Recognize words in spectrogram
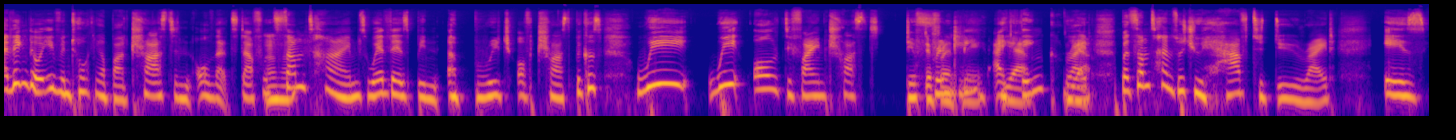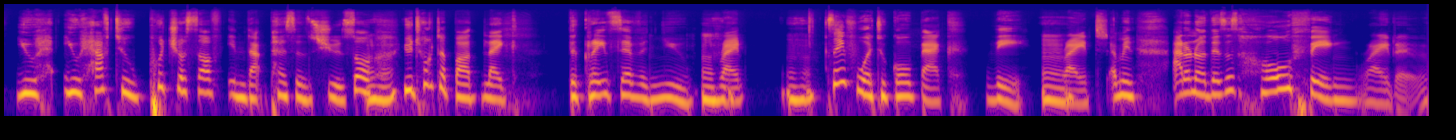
I think they were even talking about trust and all that stuff. With Mhm. sometimes where there's been a breach of trust, because we we all define trust differently, Differently, I yeah. think, right? But sometimes what you have to do, right, is you you have to put yourself in that person's shoes. So Mhm. you talked about like the grade seven you, Mhm. right? Mhm. Say if we were to go back there, Mm. right? I mean, I don't know. There's this whole thing, right? Uh,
